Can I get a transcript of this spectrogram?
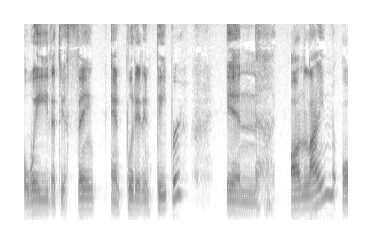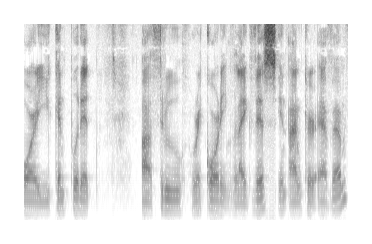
way that you think and put it in paper in online or you can put it uh, through recording like this in Anchor FM.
